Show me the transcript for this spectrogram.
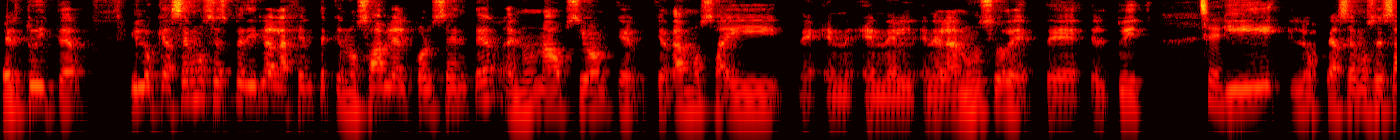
el Twitter. Y lo que hacemos es pedirle a la gente que nos hable al call center en una opción que, que damos ahí en, en, el, en el anuncio de, del tweet. Y lo que hacemos es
